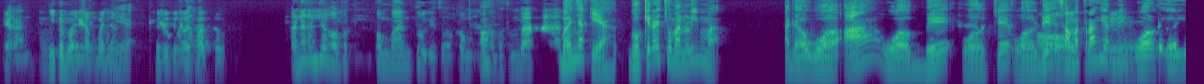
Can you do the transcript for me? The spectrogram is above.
ya kan Iya banyak banyak. Iya. Jadi tinggal satu. karena kan dia robot pembantu gitu pem, Oh. robot pembantu Banyak ya. Gue kira cuma 5. Ada wall A, wall B, wall C, wall D, Oh, sama terakhir oke. nih wall E.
